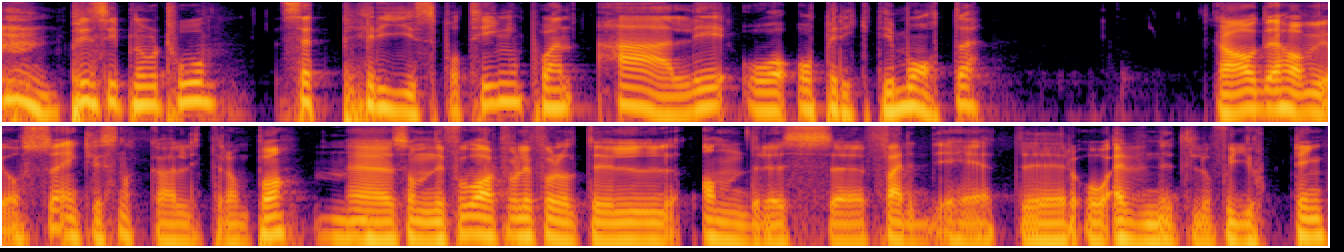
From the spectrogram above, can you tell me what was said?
prinsipp nummer to. Sett pris på ting på en ærlig og oppriktig måte. Ja, og det har vi også egentlig snakka litt om på. Eh, som i hvert fall i forhold til andres eh, ferdigheter og evne til å få gjort ting.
